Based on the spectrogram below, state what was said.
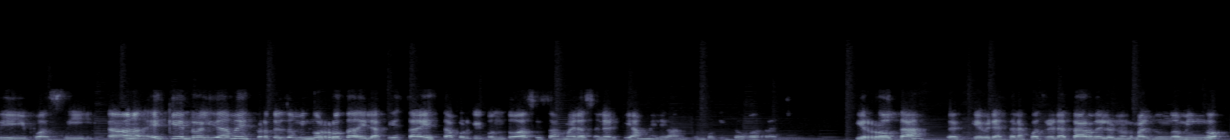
Sí, fue así. Ah, es que en realidad me desperté el domingo rota de la fiesta esta, porque con todas esas malas energías me levanté un poquito borracha y rota. Entonces quebré hasta las 4 de la tarde, lo normal de un domingo.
